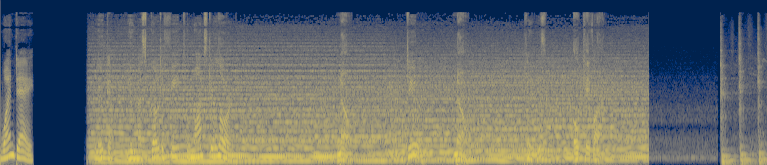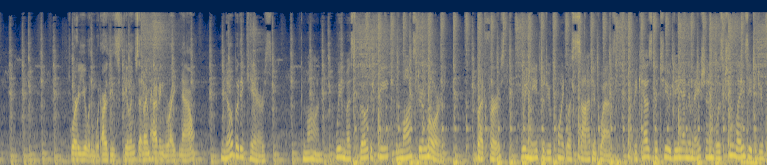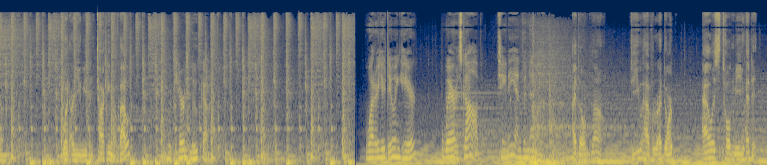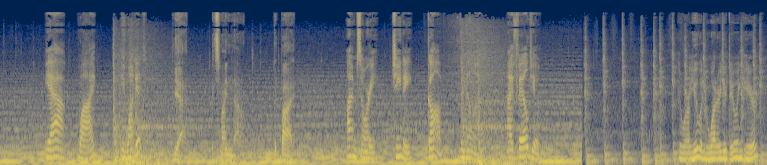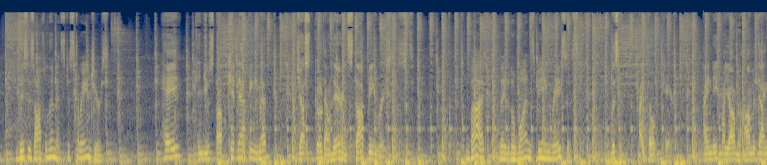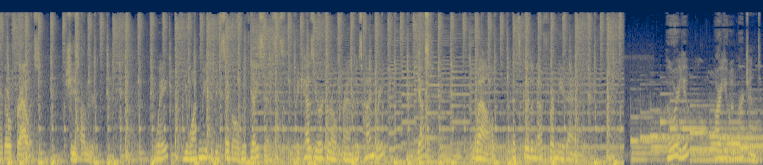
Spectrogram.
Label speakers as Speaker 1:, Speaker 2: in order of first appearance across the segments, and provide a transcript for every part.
Speaker 1: One day. Luca, you must go defeat the monster lord.
Speaker 2: No.
Speaker 1: Do it,
Speaker 2: No.
Speaker 1: please.
Speaker 2: Okay, fine. Who are you and what are these feelings that I'm having right now?
Speaker 1: Nobody cares. Come on, we must go defeat the monster lord. But first, we need to do pointless side quests, because the 2D animation was too lazy to do them.
Speaker 2: What are you even talking about?
Speaker 1: Who cares, Luca?
Speaker 3: What are you doing here? Where is Gob, Teeny and Vanilla?
Speaker 2: I don't know. Do you have a red orb? Alice told me you had it.
Speaker 3: Yeah, why? You want it?
Speaker 2: Yeah. It's mine now. Goodbye.
Speaker 3: I'm sorry, Teeny, Gob, Vanilla. I failed you.
Speaker 1: Who are you and what are you doing here? This is off limits to strangers.
Speaker 2: Hey, can you stop kidnapping men? Just go down there and stop being racist.
Speaker 1: But, they're the ones being racist.
Speaker 2: Listen, I don't care. I need my Yama Amadango for Alice. She's hungry.
Speaker 1: Wait, you want me to be civil with racists because your girlfriend is hungry?
Speaker 2: Yes?
Speaker 1: Well, that's good enough for me then. Who are you? Are you a merchant?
